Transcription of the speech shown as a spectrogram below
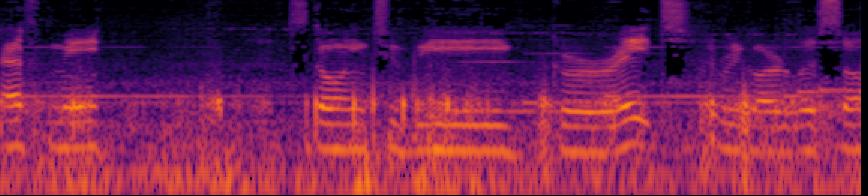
f me. It's going to be great regardless. So,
